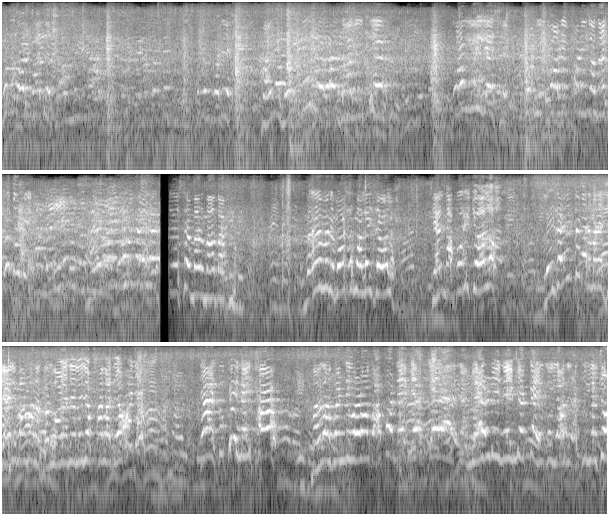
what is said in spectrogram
ખોટવાળી વાતે જાવ નહીં. ખબર પડે. મારી વસ્તુ લેવા જાવી છે. કોણ લઈ લેશે? આપણી ફોડી ફોડી તો નાખો તમે. દિવસે મારા મા બાપનું. મને મને મોટરમાં લઈ જાવ હાલો જેલમાં પૂરી જો હાલો. લઈ જાય તમારે મને જેલમાં મારા ઘરવાળાને લઈ જાઓ ખાવા દેવો ને ક્યાંય સુખી નહીં થાવ. મારો બંડી વાળો બાપો નહીં મેકે મેરડી નહીં મેકે એ તો યાદ રાખી લેજો.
